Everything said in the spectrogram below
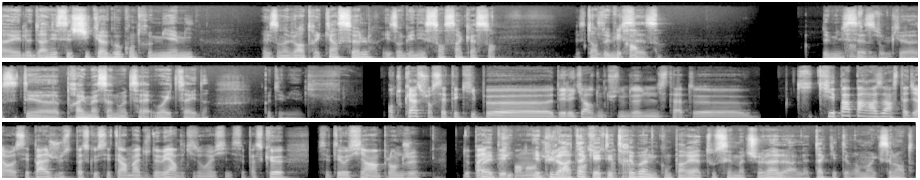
Euh, et le dernier, c'est Chicago contre Miami. Ils en avaient rentré qu'un seul. Ils ont gagné 105 à 100. Et C'était en C'était quand? 2016. 2016, Non, c'est pas donc euh, c'était euh, Prime Hassan Whiteside, côté Miami. En tout cas, sur cette équipe, des Lakers, donc tu nous donnes une stat, qui qui est pas par hasard. C'est-à-dire, heu, c'est pas juste parce que c'était un match de merde qu'ils ont réussi. C'est parce que c'était aussi un plan de jeu, de pas Ouais, et être puis, dépendant et puis leur 3 points attaque a été très bonne comparée à tous ces matchs-là. la- L'attaque était vraiment excellente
